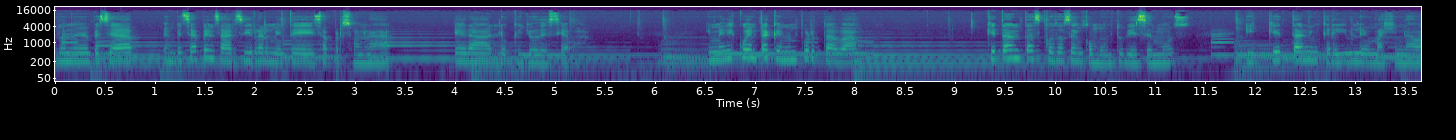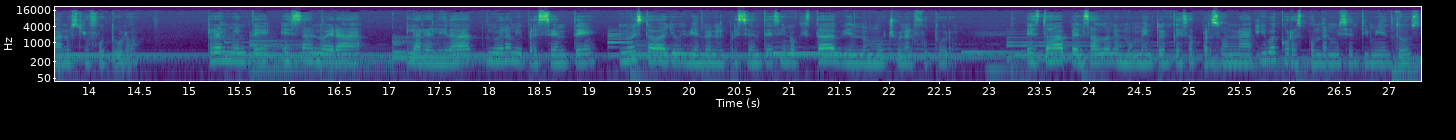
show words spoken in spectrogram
donde me empecé a, empecé a pensar si realmente esa persona era lo que yo deseaba. Y me di cuenta que no importaba qué tantas cosas en común tuviésemos y qué tan increíble imaginaba nuestro futuro. Realmente esa no era la realidad, no era mi presente, no estaba yo viviendo en el presente, sino que estaba viviendo mucho en el futuro. Estaba pensando en el momento en que esa persona iba a corresponder mis sentimientos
